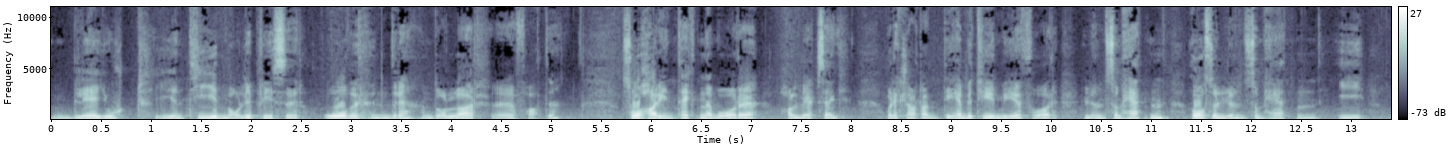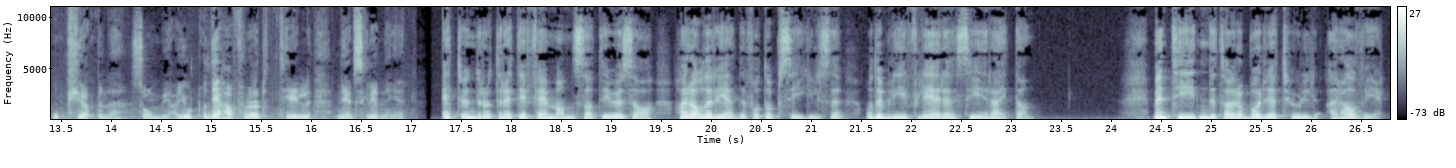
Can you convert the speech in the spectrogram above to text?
ble gjort i en tid med oljepriser over 100 dollar eh, fatet. Så har inntektene våre halvert seg. Og det er klart at det betyr mye for lønnsomheten, og også lønnsomheten i oppkjøpene som vi har gjort. Og det har ført til nedskrivninger. 135 ansatte i USA har allerede fått oppsigelse, og det blir flere, sier Reitan. Men tiden det tar å bore et hull, er halvert.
